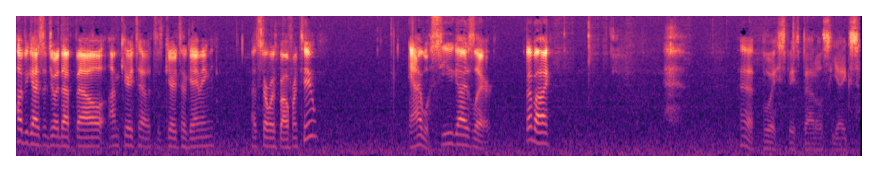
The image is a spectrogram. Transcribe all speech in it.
Hope you guys enjoyed that battle. I'm Kirito. This is Kirito Gaming. That's Star Wars Battlefront 2. And I will see you guys later. Bye-bye. Ah, boy, space battles. Yikes.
